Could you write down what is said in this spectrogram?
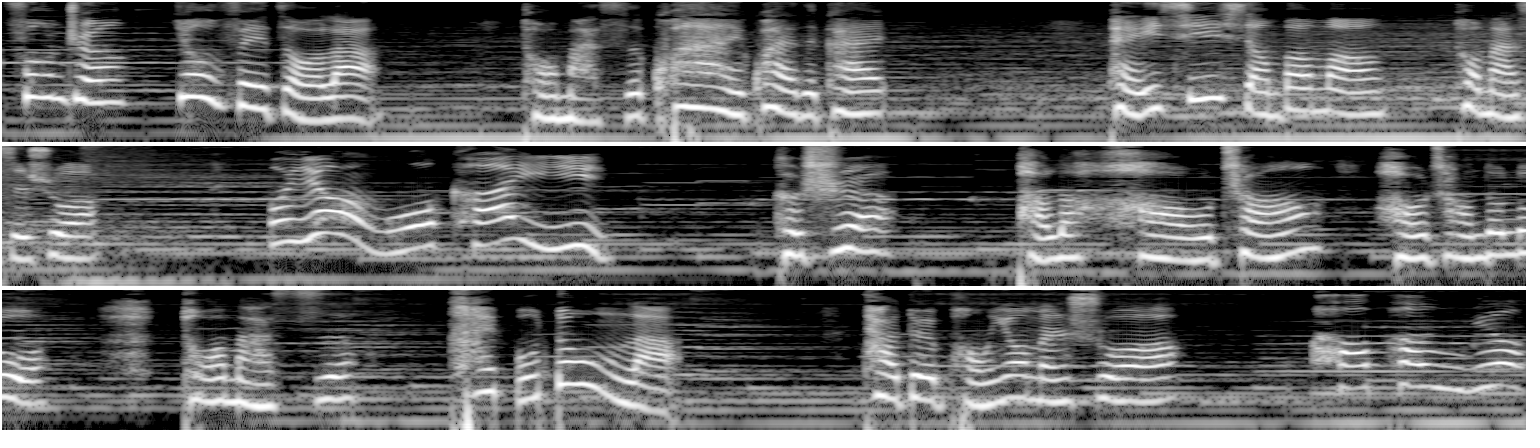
风筝又飞走了。托马斯快快的开。裴西想帮忙，托马斯说：“不用，我可以。”可是跑了好长好长的路。托马斯开不动了，他对朋友们说：“好朋友，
